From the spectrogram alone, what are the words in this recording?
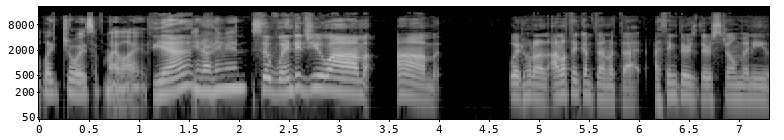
like joys of my life. Yeah. You know what I mean? So when did you um um wait, hold on. I don't think I'm done with that. I think there's there's still many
